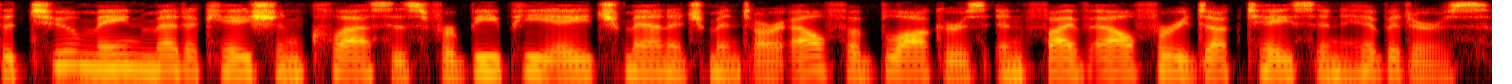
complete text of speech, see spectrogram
The two main medication classes for BPH management are alpha blockers and 5-alpha reductase inhibitors.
